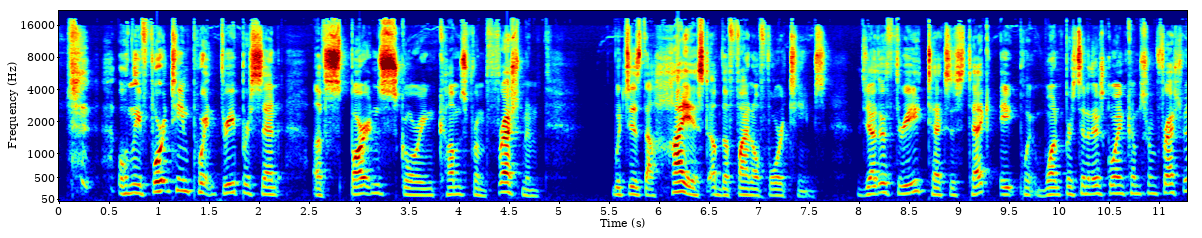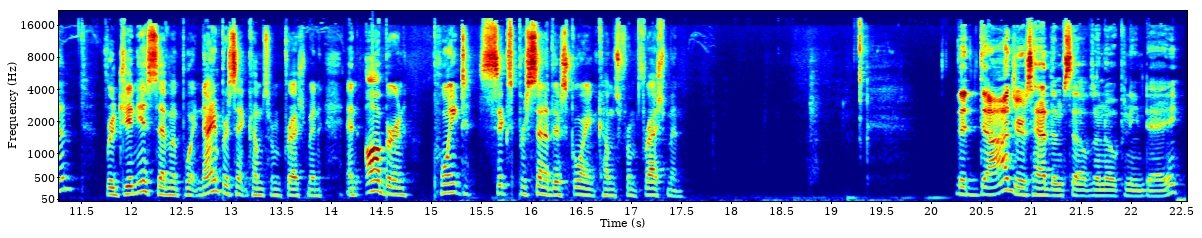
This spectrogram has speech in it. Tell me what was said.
Only 14.3% of Spartans' scoring comes from freshmen, which is the highest of the Final Four teams. The other three, Texas Tech, 8.1% of their scoring comes from freshmen. Virginia, 7.9% comes from freshmen. And Auburn, 0.6% of their scoring comes from freshmen. The Dodgers had themselves an opening day.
